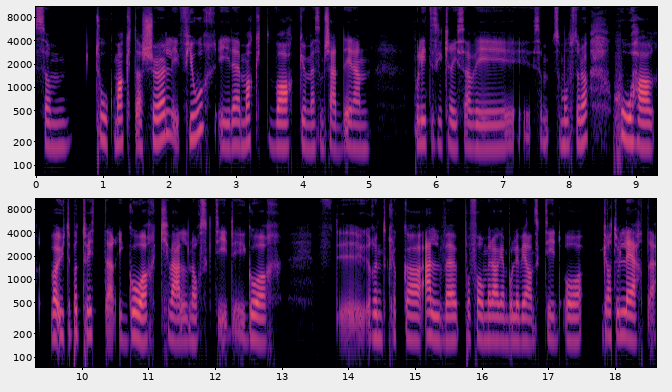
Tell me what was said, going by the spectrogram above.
som tok makta sjøl i fjor, i det maktvakuumet som skjedde i den politiske krisa som, som oppstod da, hun har, var ute på Twitter i går kveld norsk tid, i går Eh, rundt klokka 11 på formiddagen boliviansk tid og gratulerte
